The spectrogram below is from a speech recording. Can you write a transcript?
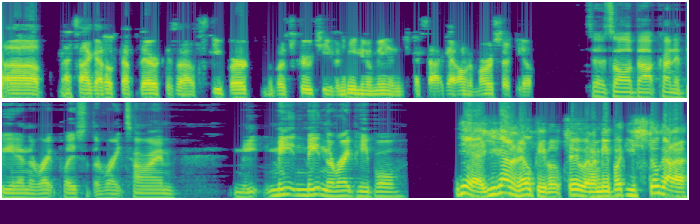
uh, that's how I got hooked up there because uh, Steve Bird was crew chief, and he knew me, and that's how I got on the Moroso deal. So it's all about kind of being in the right place at the right time meet meeting meeting the right people. Yeah, you got to know people too, and I mean, but you still got to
